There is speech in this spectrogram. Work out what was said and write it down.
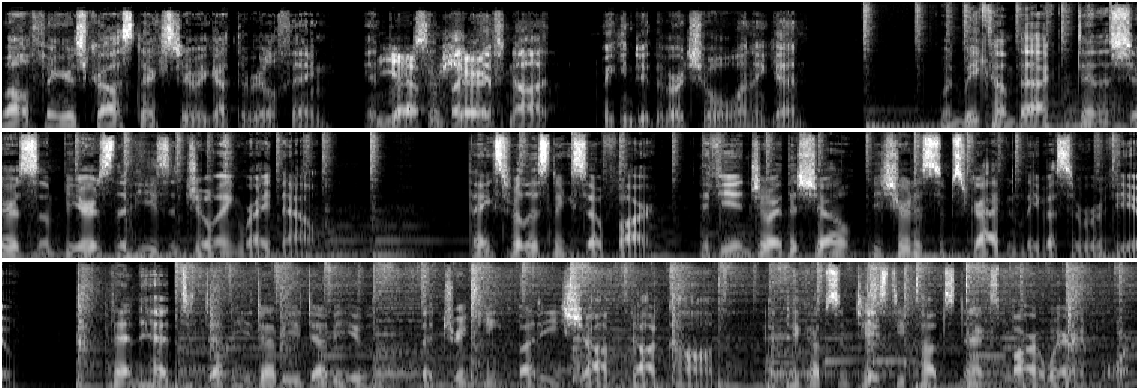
Well, fingers crossed next year we got the real thing in yeah, person. For but sure. if not, we can do the virtual one again. When we come back, Dennis shares some beers that he's enjoying right now. Thanks for listening so far. If you enjoy the show, be sure to subscribe and leave us a review. Then head to www.thedrinkingbuddyshop.com and pick up some tasty pub snacks, barware, and more.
